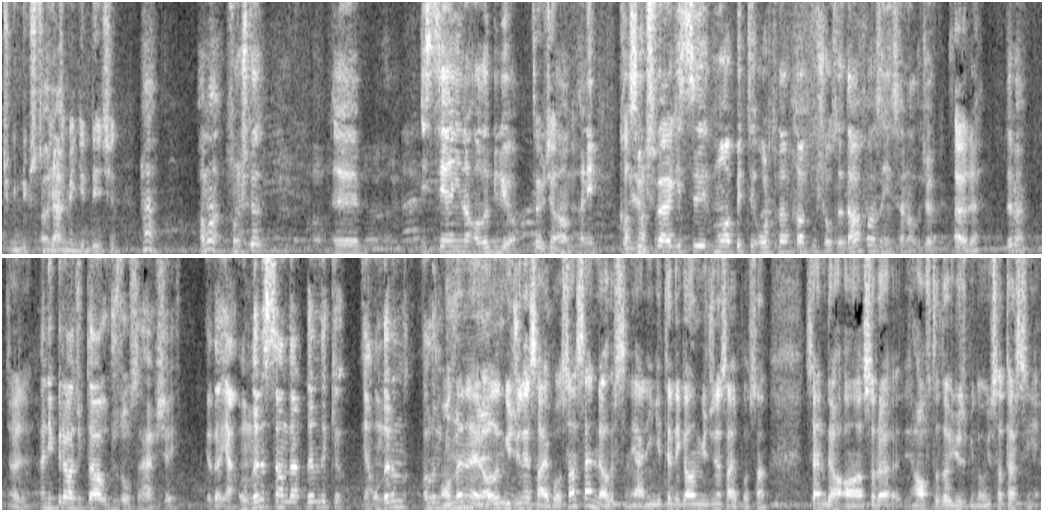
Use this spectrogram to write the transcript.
çünkü lüks Önemli. tüketime girdiği için ha ama sonuçta e, isteyen yine alabiliyor. tabii canım. Tamam yani. hani Kasar lüks sonra. vergisi muhabbeti ortadan kalkmış olsa daha fazla insan alacak. Öyle. Değil mi? Öyle. hani birazcık daha ucuz olsa her şey ya da yani onların standartlarındaki yani onların alım Onların gücünü- eğer alım gücüne sahip olsan sen de alırsın. Yani İngiltere'deki alım gücüne sahip olsan sen de sonra haftada 100 bin oyun satarsın yani.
